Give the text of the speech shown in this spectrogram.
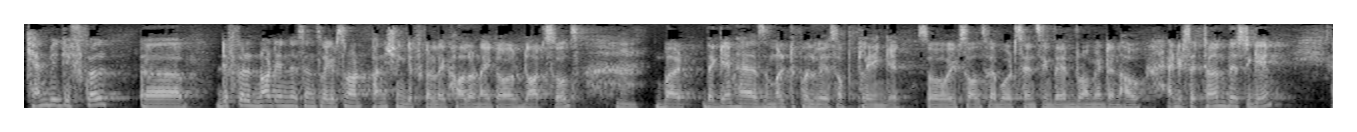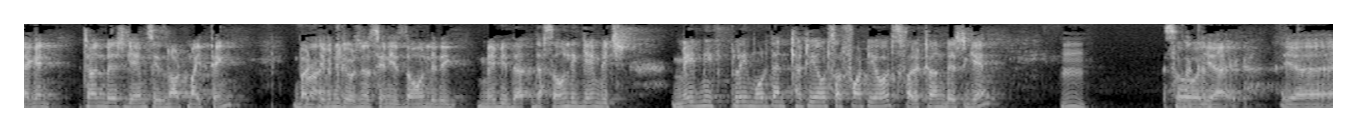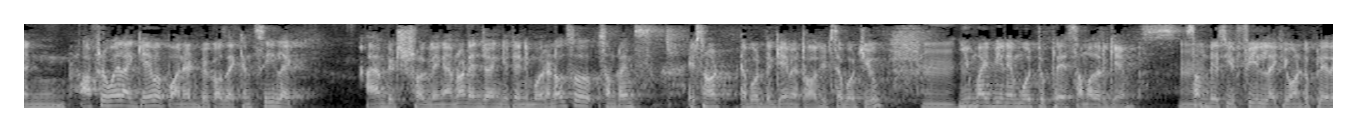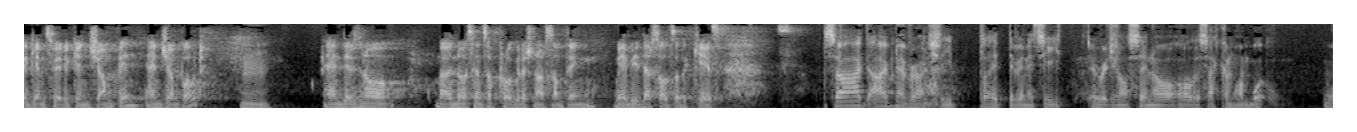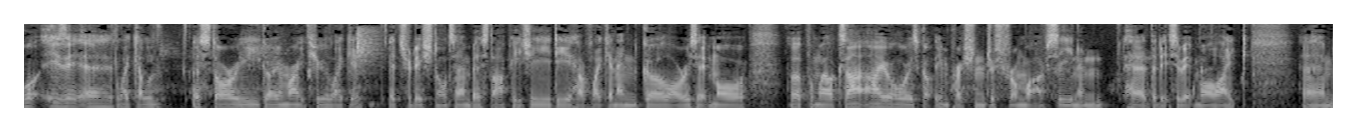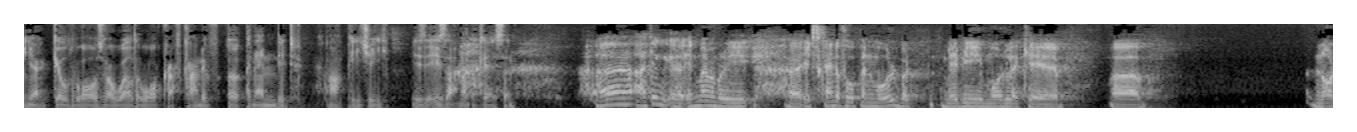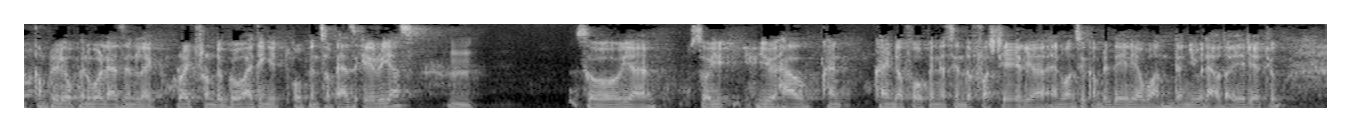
can be difficult. Uh, difficult not in the sense like it's not punishing difficult like Hollow Knight or Dark Souls, mm. but the game has multiple ways of playing it. So it's also about sensing the environment and how, and it's a turn-based game. Again, turn-based games is not my thing, but right, Divinity okay. Original Sin is the only the, maybe that, that's the only game which made me play more than 30 hours or 40 hours for a turn-based game. Mm. So okay. yeah, yeah, and after a while I gave up on it because I can see like I'm a bit struggling. I'm not enjoying it anymore. And also sometimes it's not about the game at all. It's about you. Mm-hmm. You might be in a mood to play some other games. Mm. Some days you feel like you want to play the games where you can jump in and jump out. Mm. And there's no uh, no sense of progression or something. Maybe that's also the case. So I, have never actually played Divinity Original Sin or, or the second one. What what is it uh, like a a story going right through like a, a traditional turn-based RPG? Do you have like an end goal, or is it more open world? Because I, I always got the impression, just from what I've seen and heard, that it's a bit more like um, you know, Guild Wars or World of Warcraft kind of open-ended RPG. Is is that not the case then? Uh, I think uh, in my memory, uh, it's kind of open world, but maybe more like a uh, not completely open world, as in like right from the go. I think it opens up as areas. Mm so yeah so you, you have kind kind of openness in the first area and once you complete the area one then you will have the area two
